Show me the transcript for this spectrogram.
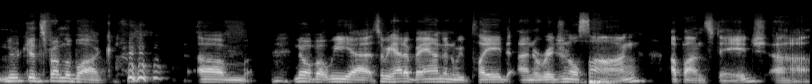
New kids from the block. um no, but we uh so we had a band and we played an original song up on stage. Uh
